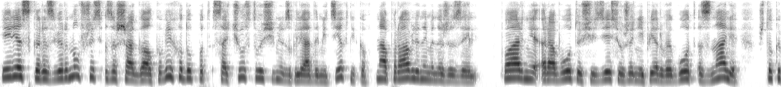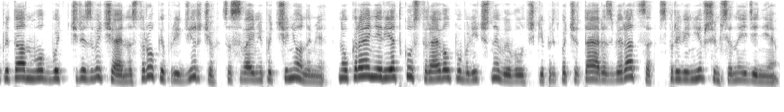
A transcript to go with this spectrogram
и, резко развернувшись, зашагал к выходу под сочувствующими взглядами техников, направленными на Жизель. Парни, работающие здесь уже не первый год, знали, что капитан мог быть чрезвычайно строг и придирчив со своими подчиненными, но крайне редко устраивал публичные выволочки, предпочитая разбираться с провинившимся наедине.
